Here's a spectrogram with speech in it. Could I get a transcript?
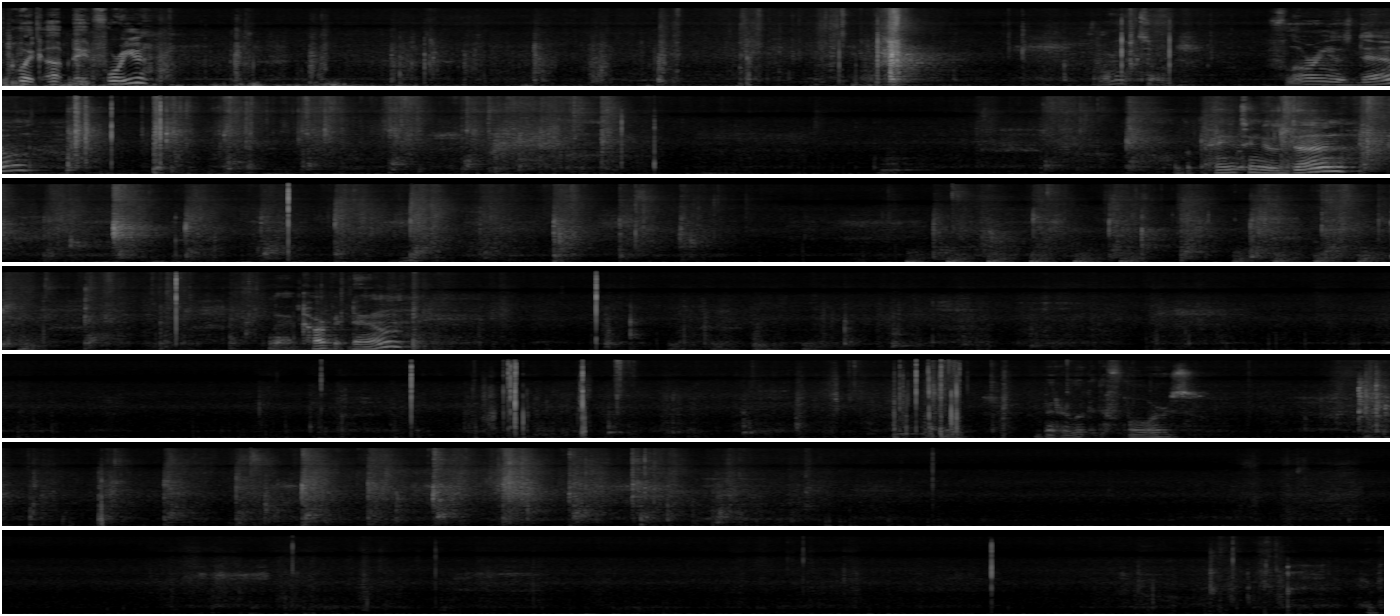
quick update for you. Flooring is down. The painting is done. Carpet down. Better look at the floors.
